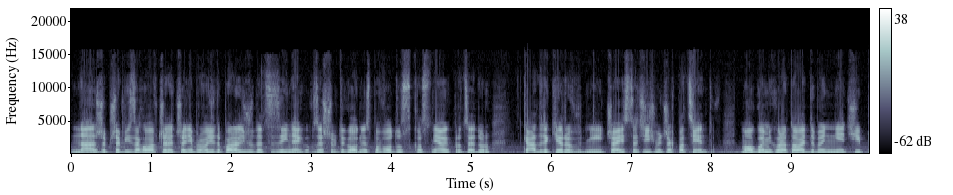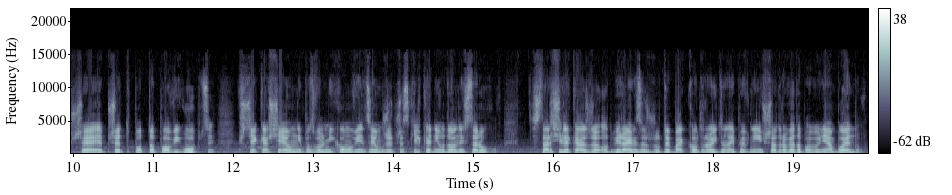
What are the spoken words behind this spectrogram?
na, że przepis zachowawczy leczenie prowadzi do paraliżu decyzyjnego. W zeszłym tygodniu z powodu skostniałych procedur kadry kierowniczej straciliśmy trzech pacjentów. Mogłem ich uratować, gdyby nie ci prze, przedpotopowi głupcy. Wścieka się, nie pozwoli mi komu więcej umrzeć przez kilka nieudolnych staruchów. Starsi lekarze odbierają zarzuty, brak kontroli to najpewniejsza droga do popełnienia błędów.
